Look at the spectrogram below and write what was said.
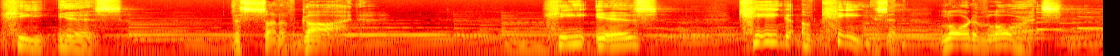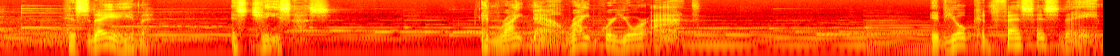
He is the Son of God. He is King of kings and Lord of lords. His name is Jesus. And right now, right where you're at, if you'll confess his name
